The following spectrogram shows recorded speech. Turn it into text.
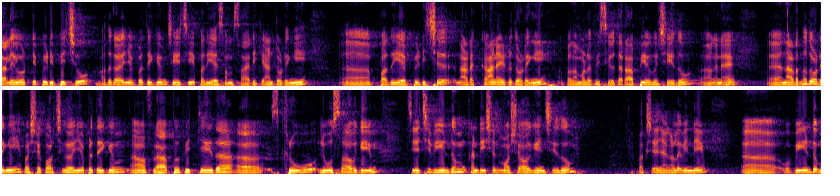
തലയോട്ടി പിടിപ്പിച്ചു. അത് കഴിഞ്ഞപ്പോഴത്തേക്കും ചേച്ചി പതിയെ സംസാരിക്കാൻ തുടങ്ങി. പതിയെ പിടിച്ച് നടക്കാനായിട്ട് തുടങ്ങി. അപ്പോൾ നമ്മൾ ഫിസിയോതെറാപ്പിയൊക്കെ ചെയ്തു. അങ്ങനെ നടന്നു തുടങ്ങി. പക്ഷേ കുറച്ച് കഴിഞ്ഞപ്പോഴത്തേക്കും ആ ഫ്ലാപ്പ് ഫിറ്റ് ചെയ്ത സ്ക്രൂ ലൂസാവുകയും ചേച്ചി വീണ്ടും കണ്ടീഷൻ മോശമാവുകയും ചെയ്തു. പക്ഷേ ഞങ്ങൾ പിന്നെയും വീണ്ടും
